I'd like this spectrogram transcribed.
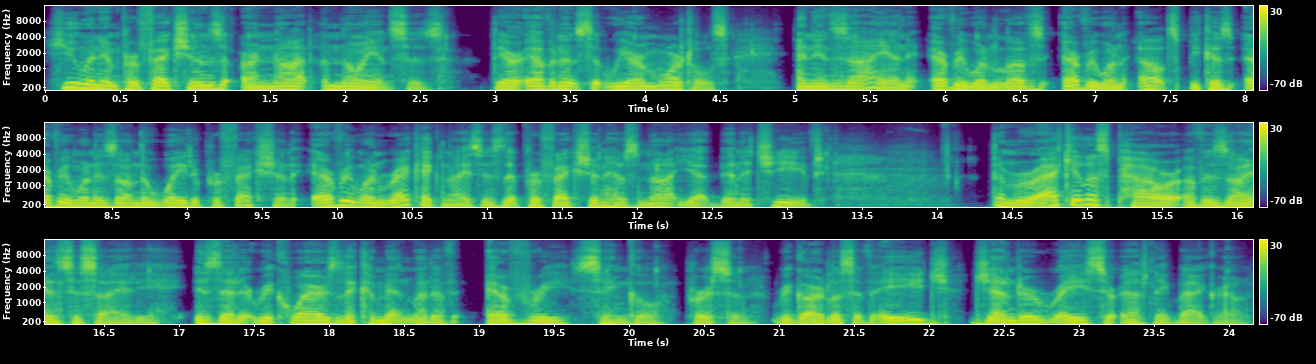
Human imperfections are not annoyances. They are evidence that we are mortals. And in Zion, everyone loves everyone else because everyone is on the way to perfection. Everyone recognizes that perfection has not yet been achieved. The miraculous power of a Zion society is that it requires the commitment of every single person, regardless of age, gender, race, or ethnic background.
